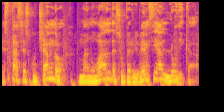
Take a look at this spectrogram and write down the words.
Estás escuchando Manual de Supervivencia Lúdica.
